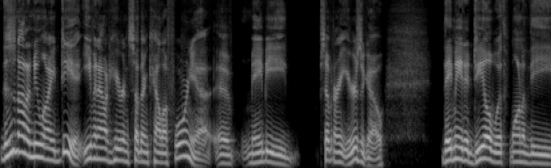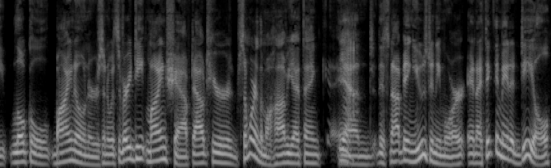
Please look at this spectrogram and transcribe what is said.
this is not a new idea. Even out here in Southern California, uh, maybe seven or eight years ago, they made a deal with one of the local mine owners, and it was a very deep mine shaft out here somewhere in the Mojave, I think, Yeah. and it's not being used anymore. And I think they made a deal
